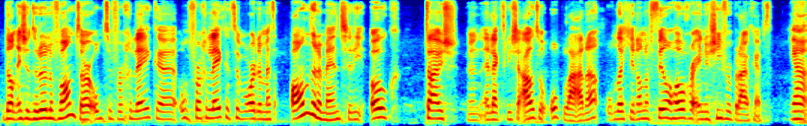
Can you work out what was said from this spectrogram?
dan is het relevanter om, te vergeleken, om vergeleken te worden met andere mensen die ook thuis een elektrische auto opladen, omdat je dan een veel hoger energieverbruik hebt. Ja,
